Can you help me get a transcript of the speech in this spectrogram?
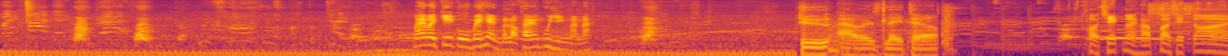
ไม่ฆ่าเจ๊หนูด้วยไม่ฆ่าหนูตกใจเลย ไม่เมื่อกี้กูไม่เห็นมันหรอกแค่กูยิงมันนะ Two hours later. ขอเช็คหน่อยครับ ขอเช็คหน่อย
